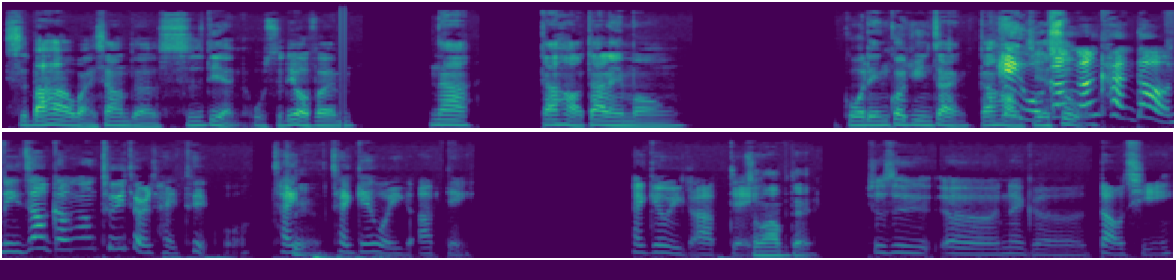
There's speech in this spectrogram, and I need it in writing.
十八号晚上的十点五十六分，那刚好大联盟国联冠军战刚好嘿，结束。我刚刚看到，你知道刚刚 Twitter 才退我，才才给我一个 update，才给我一个 update，什么 update？就是呃那个道奇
